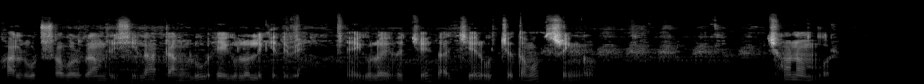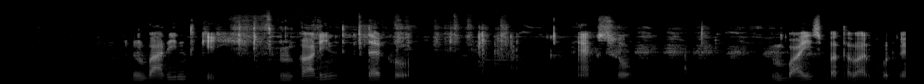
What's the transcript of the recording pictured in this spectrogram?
ফালুট, সবরগ্রাম, ঋষিলা, টাংলু এগুলো লিখে দেবে। এগুলোই হচ্ছে রাজ্যের উচ্চতম শৃঙ্গ। ছ নম্বর। বারিন্দ কি? বারিন্দ দেখো, একশো বাইশ পাতা বার করবে।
